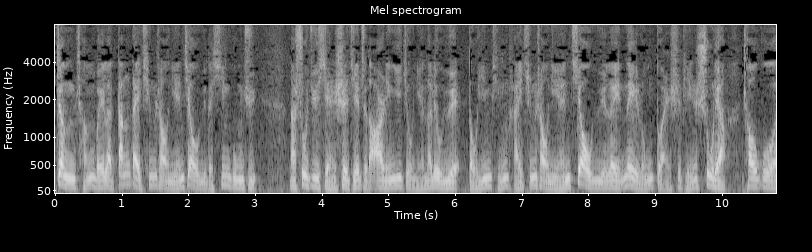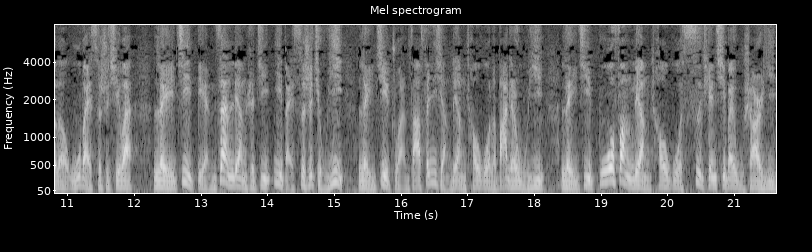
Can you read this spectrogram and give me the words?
正成为了当代青少年教育的新工具。那数据显示，截止到二零一九年的六月，抖音平台青少年教育类内容短视频数量超过了五百四十七万，累计点赞量是近一百四十九亿，累计转发分享量超过了八点五亿，累计播放量超过四千七百五十二亿。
